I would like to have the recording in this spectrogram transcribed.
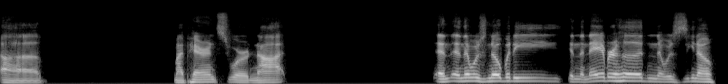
uh, my parents were not, and and there was nobody in the neighborhood, and there was you know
